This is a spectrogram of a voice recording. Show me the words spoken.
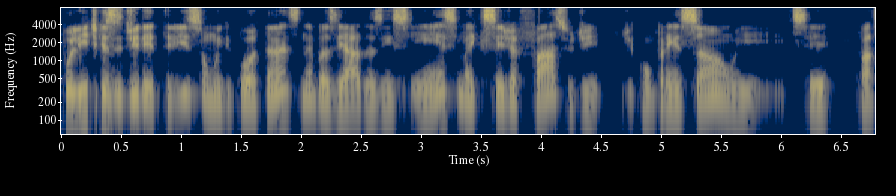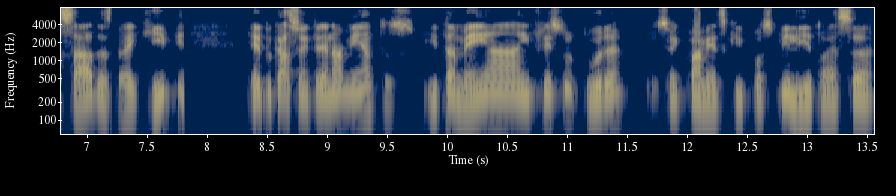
Políticas e diretrizes são muito importantes, né, baseadas em ciência, mas que seja fácil de, de compreensão e ser passadas para a equipe educação e treinamentos e também a infraestrutura, os equipamentos que possibilitam essa,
